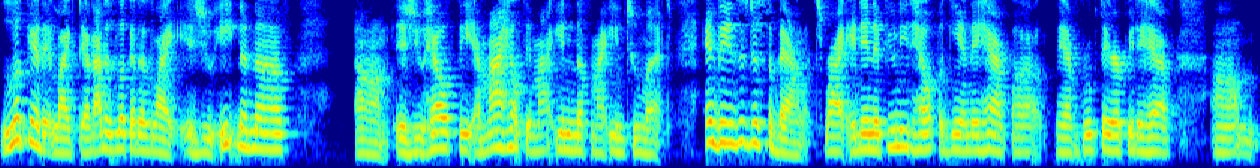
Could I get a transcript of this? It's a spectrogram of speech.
look at it like that. I just look at it as like, is you eating enough? Um, is you healthy? Am I healthy? Am I eating enough? Am I eating too much? And then it's just a balance, right? And then if you need help, again, they have uh, they have group therapy. They have um,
